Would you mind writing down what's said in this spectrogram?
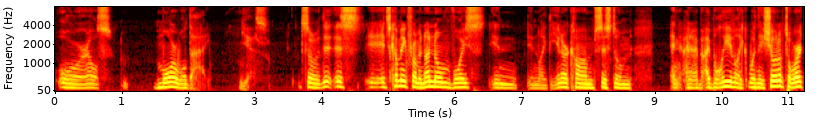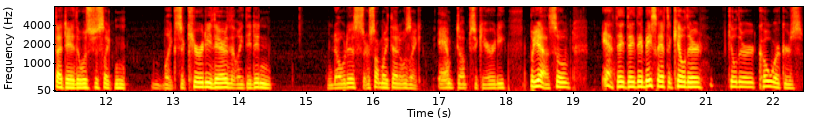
or else more will die Yes. so th- this it's coming from an unknown voice in in like the intercom system and I, I believe like when they showed up to work that day there was just like like security there that like they didn't notice or something like that it was like amped up security. But yeah, so yeah, they, they, they basically have to kill their kill their coworkers.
